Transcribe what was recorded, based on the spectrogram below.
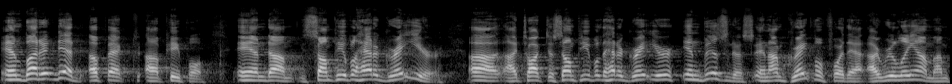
And, but it did affect uh, people. And um, some people had a great year. Uh, I talked to some people that had a great year in business, and I'm grateful for that. I really am. I'm,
